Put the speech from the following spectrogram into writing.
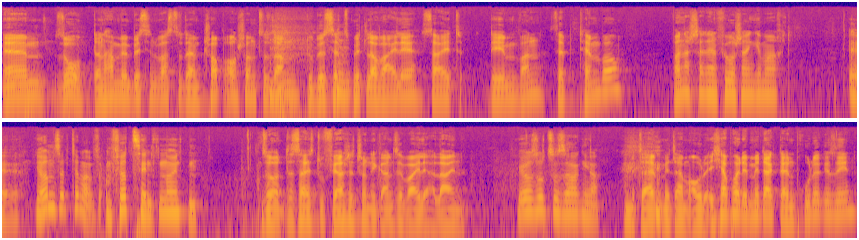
Ähm, so, dann haben wir ein bisschen was zu deinem Job auch schon zusammen. Du bist jetzt mittlerweile seit dem, wann? September? Wann hast du deinen Führerschein gemacht? äh, ja, im September, am 14.09. So, das heißt, du fährst jetzt schon eine ganze Weile allein Ja, sozusagen, ja. mit, dein, mit deinem Auto. Ich habe heute Mittag deinen Bruder gesehen.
